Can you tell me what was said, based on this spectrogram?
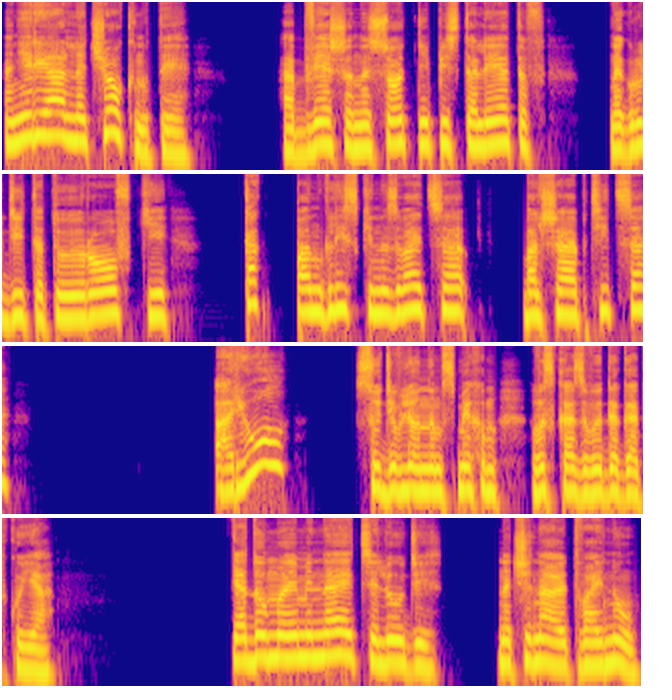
Они реально чокнутые — обвешаны сотни пистолетов, на груди татуировки, так по-английски называется «большая птица»?» «Орел?» — с удивленным смехом высказываю догадку я. «Я думаю, именно эти люди начинают войну».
